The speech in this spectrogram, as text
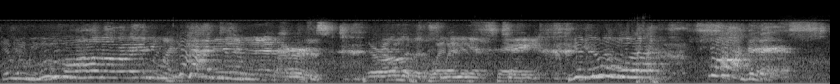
Can we move on already? My goddamn neck hurts. They're on the 20th take. You know what? Fuck this.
